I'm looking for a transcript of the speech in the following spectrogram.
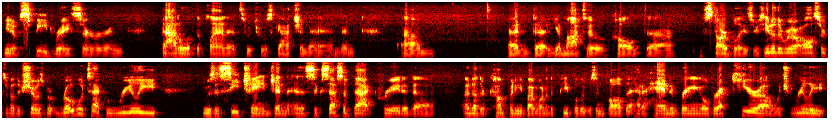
you know, Speed Racer and Battle of the Planets, which was Gatchaman, and um, and uh, Yamato called uh, Star Blazers. You know, there were all sorts of other shows, but Robotech really was a sea change, and, and the success of that created a, another company by one of the people that was involved that had a hand in bringing over Akira, which really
